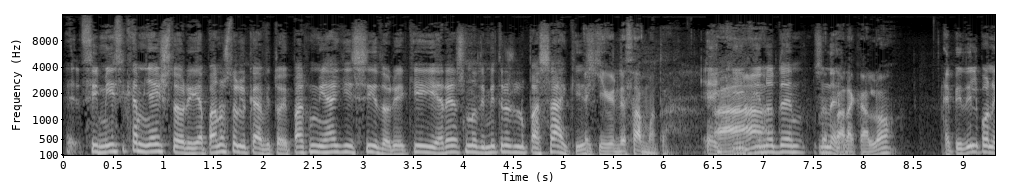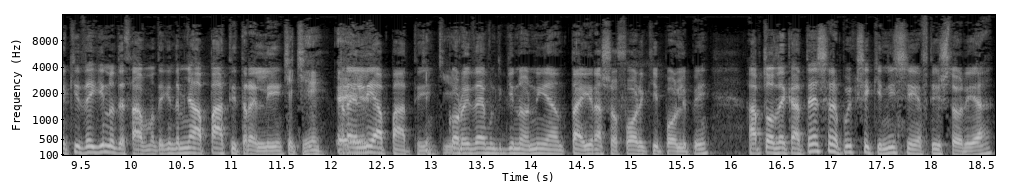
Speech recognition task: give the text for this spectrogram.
Ε, θυμήθηκα μια ιστορία πάνω στο Λυκαβητό. Υπάρχουν οι Άγιοι Σίδωροι. Εκεί η ιερέας είναι ο Δημήτρη Λουπασάκης. Εκεί γίνονται θαύματα. Εκεί Α, γίνονται. Σε ναι. παρακαλώ. Επειδή λοιπόν εκεί δεν γίνονται θαύματα, γίνεται μια απάτη τρελή. Και εκεί; Τρελή Ε, απάτη. και εκεί. Κοροϊδεύουν την κοινωνία, τα ιρασοφόροι και οι υπόλοιποι. Από το 2014 που έχει ξεκινήσει αυτή η ιστορία,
